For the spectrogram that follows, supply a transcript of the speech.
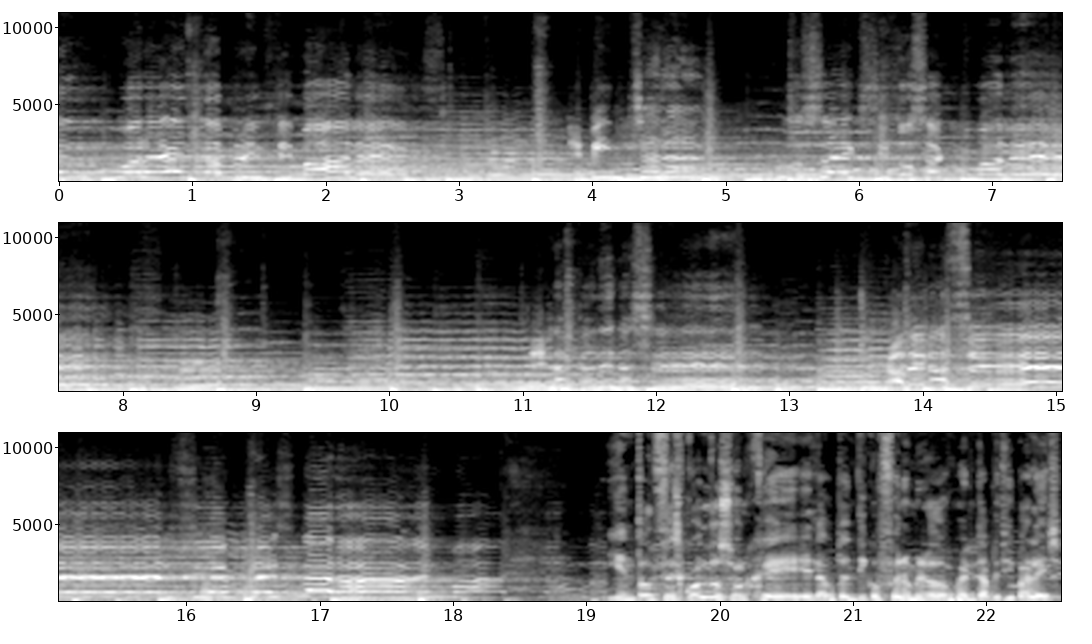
en 40 principales te pincharán los éxitos actuales la cadena ser. Cadena ser siempre estará en. Y entonces, ¿cuándo surge el auténtico fenómeno de los 40 principales?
